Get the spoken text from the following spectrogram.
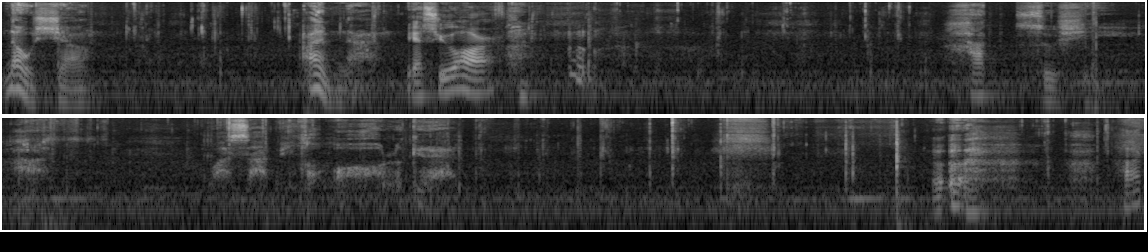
No, Sean. I'm not. Yes, you are. Hot sushi. Wasabi. Oh, look at that. Uh, uh, Hot.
